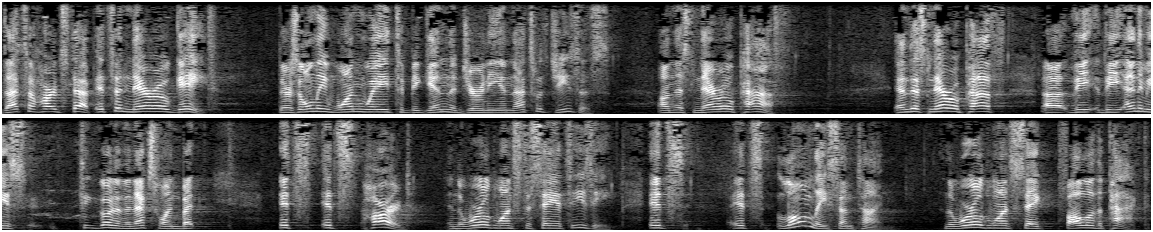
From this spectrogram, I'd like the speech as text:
That's a hard step. It's a narrow gate. There's only one way to begin the journey, and that's with Jesus on this narrow path. And this narrow path, uh, the, the enemies, to go to the next one, but it's, it's hard. And the world wants to say it's easy. It's, it's lonely sometimes. The world wants to say, follow the pack.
